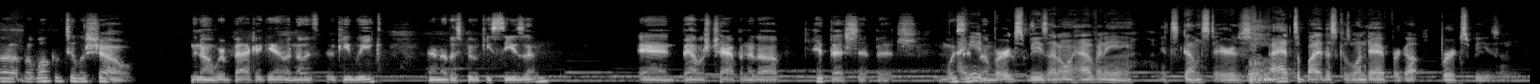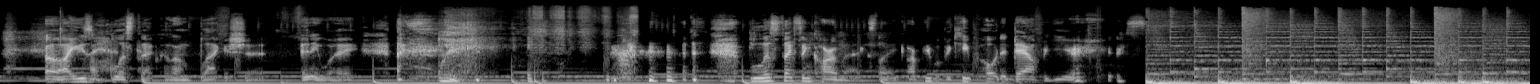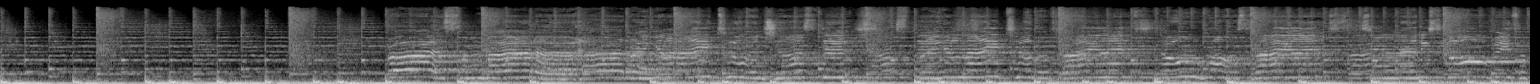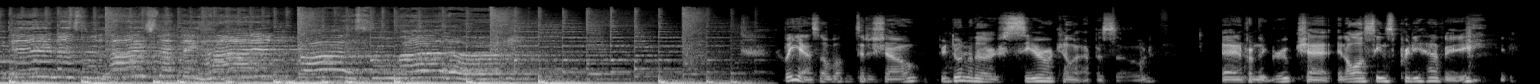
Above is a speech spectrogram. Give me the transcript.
uh, but welcome to the show. You know, we're back again another spooky week and another spooky season. And Battle's chapping it up. Hit that shit, bitch. Moisten I need Burt's Bees. I don't have any. It's downstairs. I had to buy this because one day I forgot Burt's Bees. And oh, I use a Blistex because I'm black as shit. Anyway. Blistex and Carmex. Like, our people been keep holding it down for years. But yeah, so welcome to the show. We're doing another serial killer episode. And from the group chat, it all seems pretty heavy.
